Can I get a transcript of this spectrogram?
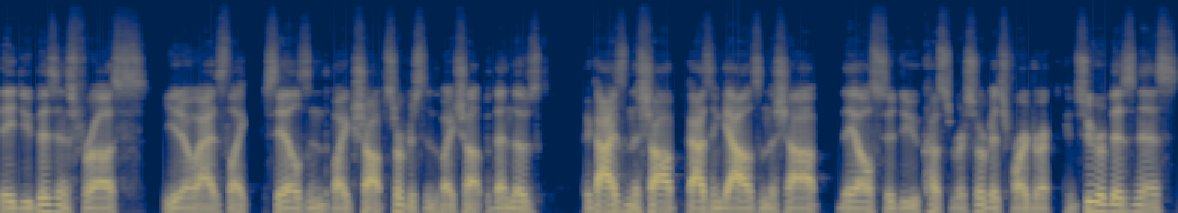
they do business for us, you know, as like sales in the bike shop, service in the bike shop. But then those, the guys in the shop, guys and gals in the shop, they also do customer service for our direct consumer business.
